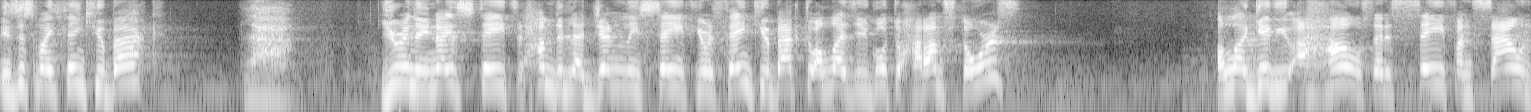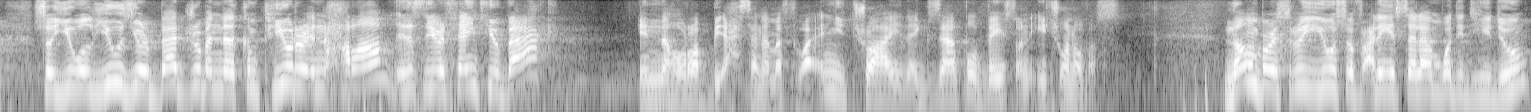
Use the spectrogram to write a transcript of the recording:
Is this my thank you back? La. You're in the United States, alhamdulillah, generally safe. Your thank you back to Allah is you go to haram stores? Allah gave you a house that is safe and sound, so you will use your bedroom and the computer in haram. Is this your thank you back? إِنَّهُ رَبِّي أَحْسَنَ مَثْوَى And you try the example based on each one of us. Number three, Yusuf alayhi salam, what did he do?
